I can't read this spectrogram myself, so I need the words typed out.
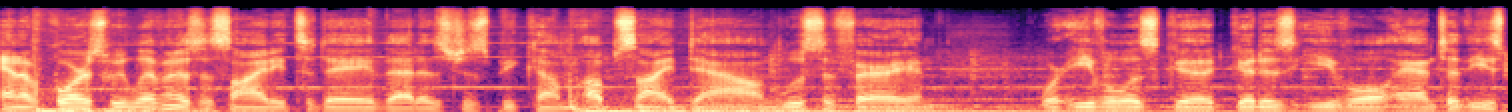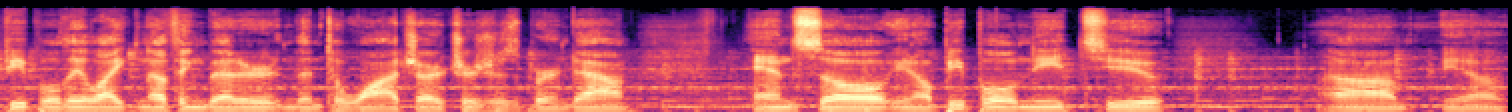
And of course, we live in a society today that has just become upside down, Luciferian, where evil is good, good is evil. And to these people, they like nothing better than to watch our churches burn down. And so, you know, people need to, um, you know,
